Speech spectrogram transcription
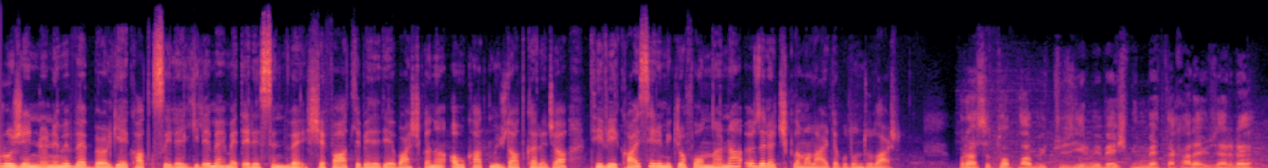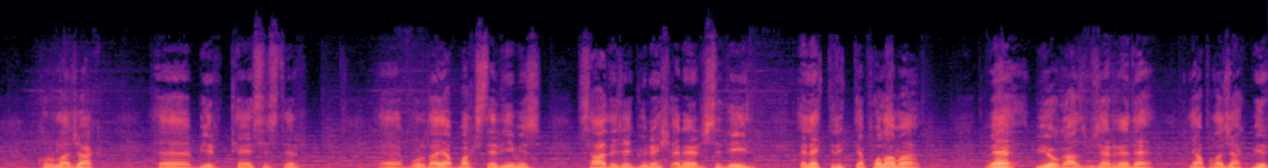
Projenin önemi ve bölgeye katkısıyla ilgili Mehmet Eres'in ve Şefaatli Belediye Başkanı Avukat Müjdat Karaca TV Kayseri mikrofonlarına özel açıklamalarda bulundular. Burası toplam 325 bin metrekare üzerine kurulacak e, bir tesistir. E, burada yapmak istediğimiz sadece güneş enerjisi değil, elektrik depolama ve biyogaz üzerine de yapılacak bir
